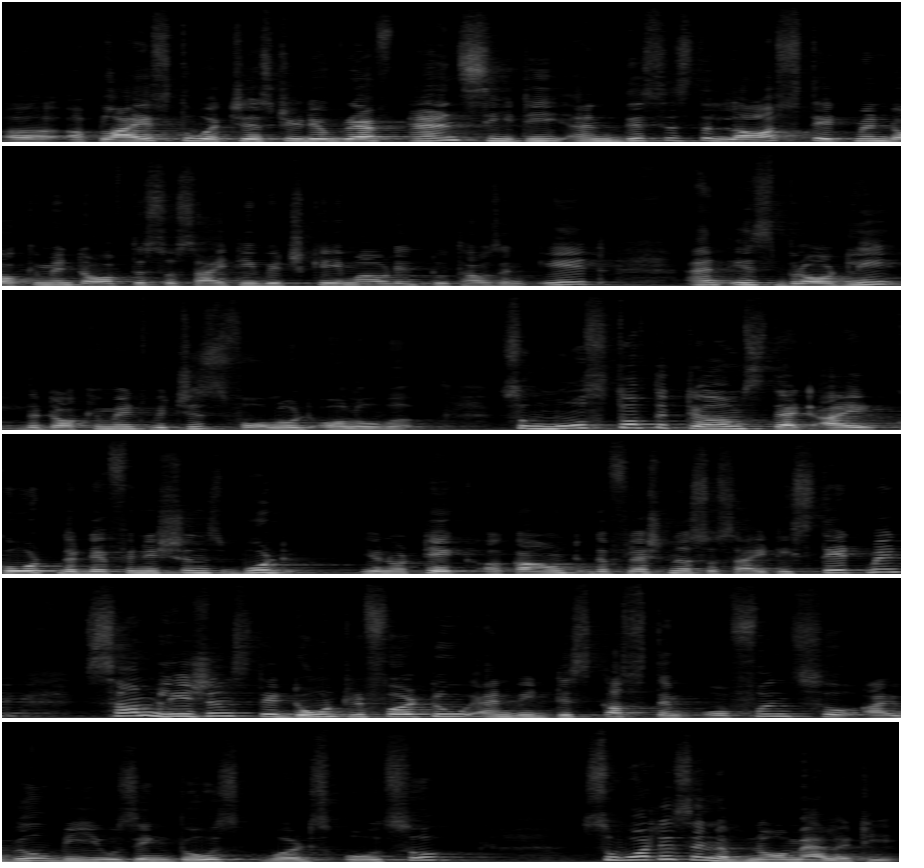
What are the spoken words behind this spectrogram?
uh, applies to a chest radiograph and CT and this is the last statement document of the society which came out in 2008 and is broadly the document which is followed all over. So most of the terms that I quote the definitions would you know take account the Fleischner Society statement. Some lesions they don't refer to and we discuss them often so I will be using those words also. So what is an abnormality?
